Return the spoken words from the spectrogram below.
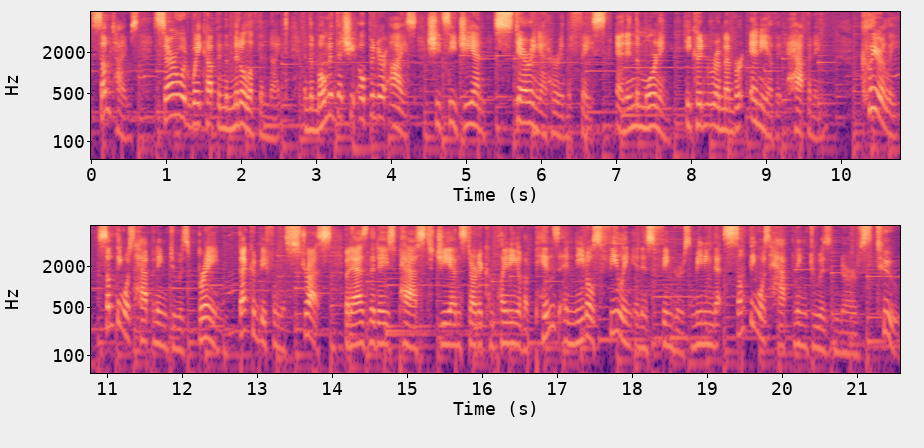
Sometimes, Sarah would wake up in the middle of the night, and the moment that she opened her eyes, she'd see GN staring at her in the face. And in the morning, he couldn't remember any of it happening. Clearly, something was happening to his brain. That could be from the stress. But as the days passed, GN started complaining of a pins and needles feeling in his fingers, meaning that something was happening to his nerves too.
